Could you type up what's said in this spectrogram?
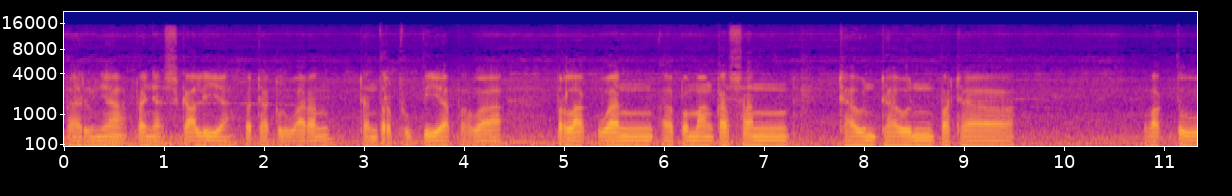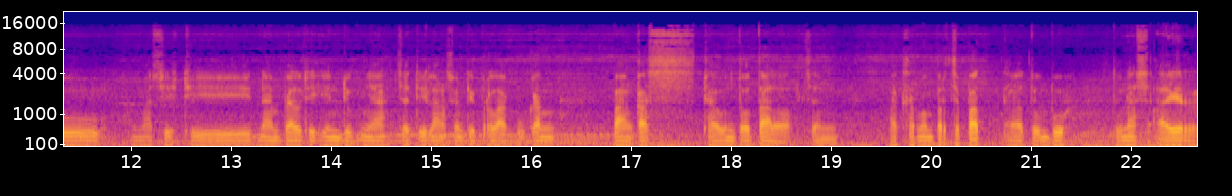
barunya banyak sekali ya pada keluaran dan terbukti ya bahwa perlakuan e, pemangkasan daun-daun pada waktu masih dinempel di induknya jadi langsung diperlakukan pangkas daun total dan agar mempercepat uh, tumbuh tunas air.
